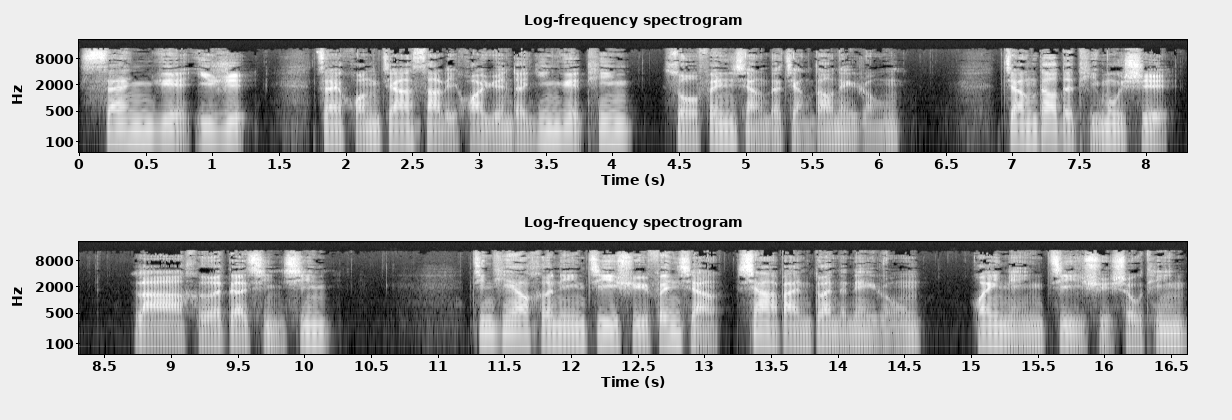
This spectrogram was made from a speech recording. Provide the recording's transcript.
三月一日在皇家萨里花园的音乐厅所分享的讲道内容。讲到的题目是喇合的信心。今天要和您继续分享下半段的内容，欢迎您继续收听。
